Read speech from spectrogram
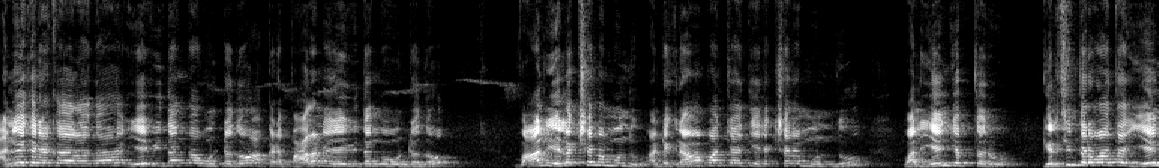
అనేక రకాలుగా ఏ విధంగా ఉంటుందో అక్కడ పాలన ఏ విధంగా ఉంటుందో వాళ్ళు ఎలక్షన్ల ముందు అంటే గ్రామ పంచాయతీ ఎలక్షన్ల ముందు వాళ్ళు ఏం చెప్తారు గెలిచిన తర్వాత ఏం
